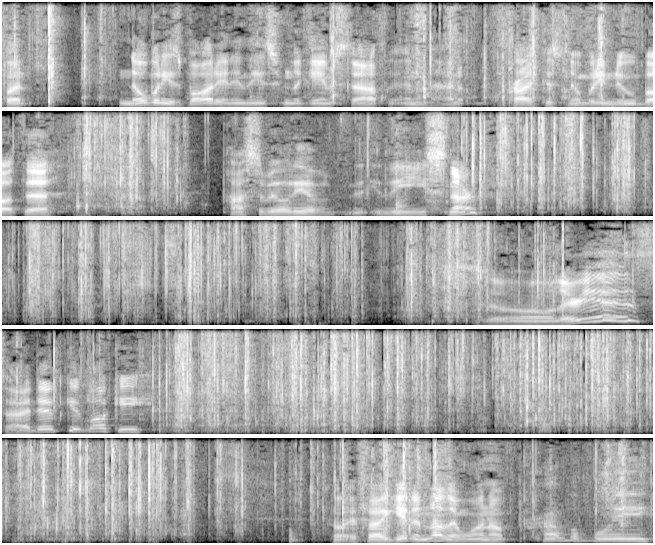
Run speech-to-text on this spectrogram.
But nobody's bought any of these from the GameStop. And probably because nobody knew about the possibility of the, the Snarf. So there he is. I did get lucky. So if I get another one, I'll probably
